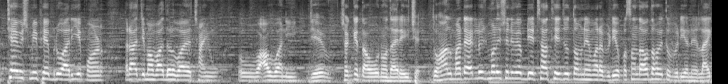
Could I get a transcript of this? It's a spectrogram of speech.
અઠ્યાવીસમી ફેબ્રુઆરીએ પણ રાજ્યમાં વાદળવાય છાયું આવવાની જે શક્યતાઓ નોંધાઈ રહી છે. તો હાલ માટે આટલું જ મળીશું નવી અપડેટ સાથે. જો તમને અમારા વીડિયો પસંદ આવતા હોય તો વિડીયોને લાઇક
